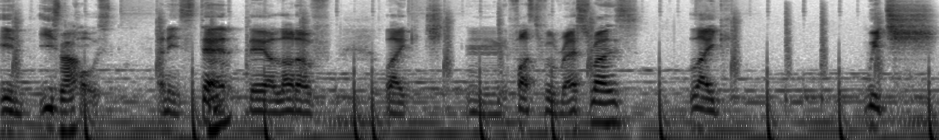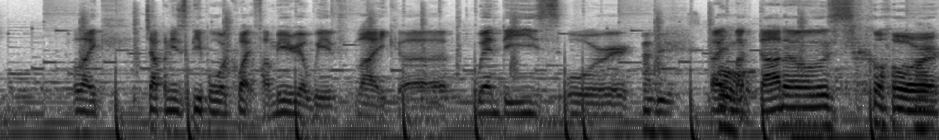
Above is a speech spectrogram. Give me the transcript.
in east coast and instead there are a lot of like mm, fast food restaurants like which like japanese people were quite familiar with like uh wendy's or like Oh. McDonald's or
